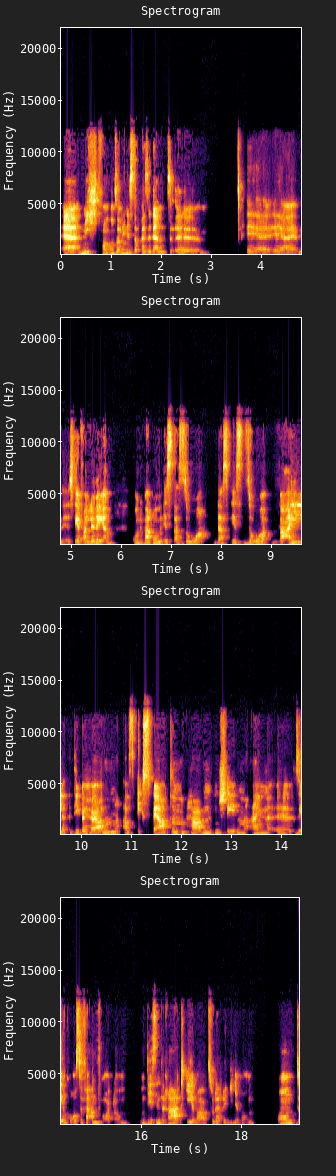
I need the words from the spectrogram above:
äh, nicht von unserem Ministerpräsident äh, äh, Stefan Löfven. Und warum ist das so? Das ist so, weil die Behörden als Experten haben in Schweden eine sehr große Verantwortung. Und die sind Ratgeber zu der Regierung. Und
